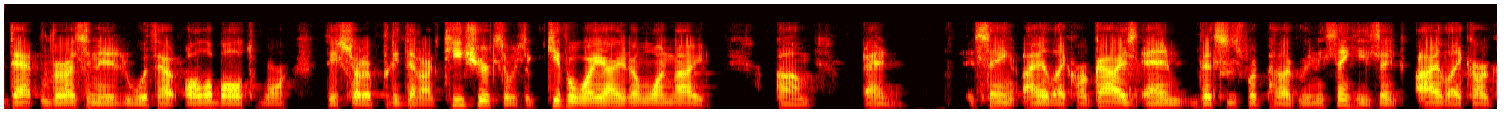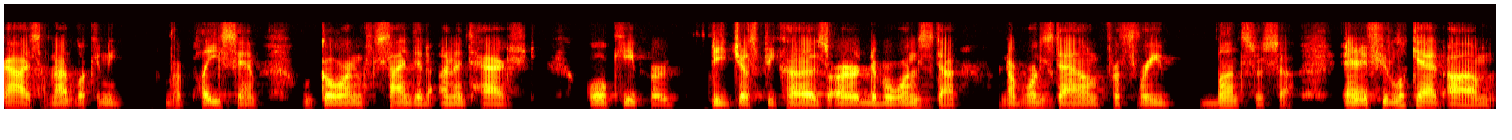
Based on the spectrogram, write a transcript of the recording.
that resonated without all of Baltimore. They started putting that on T-shirts. There was a giveaway item one night, um, and saying I like our guys, and this is what Pellegrini's saying. He's saying I like our guys. I'm not looking to replace him. Go and find an unattached goalkeeper just because our number one's down. Our number one's down for three months or so. And if you look at um,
